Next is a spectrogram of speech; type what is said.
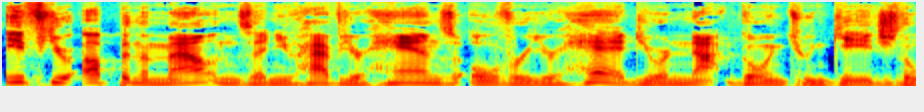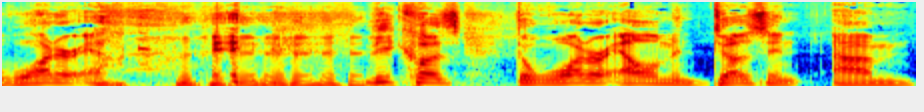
if you're up in the mountains and you have your hands over your head, you're not going to engage the water element because the water element doesn't um,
